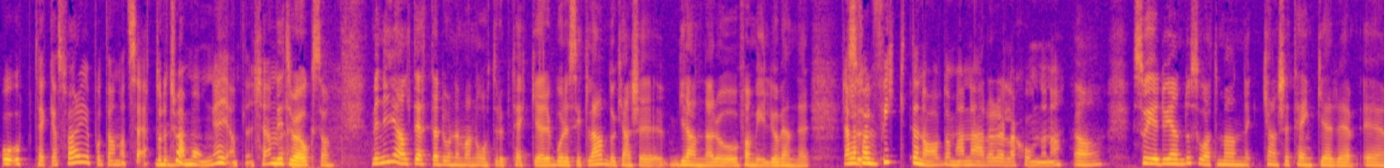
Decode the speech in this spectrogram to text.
och upptäcka Sverige på ett annat sätt. Och det mm. tror jag många egentligen känner. Det tror jag också. Men i allt detta då när man återupptäcker både sitt land och kanske grannar och familj och vänner. I alla så, fall vikten av de här nära relationerna. Ja, så är det ju ändå så att man kanske tänker eh,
